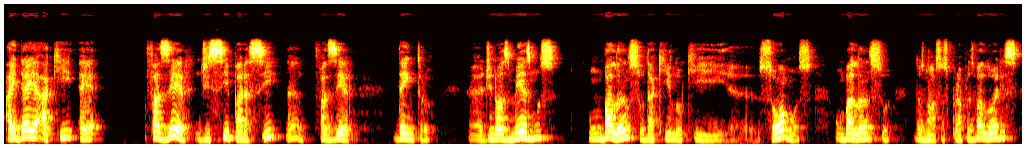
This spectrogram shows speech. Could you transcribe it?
a ideia aqui é fazer de si para si, né? fazer dentro eh, de nós mesmos um balanço daquilo que eh, somos, um balanço dos nossos próprios valores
